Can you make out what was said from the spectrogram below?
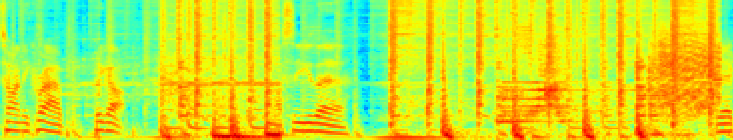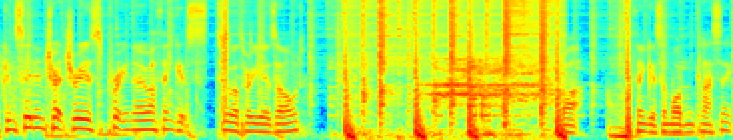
Tiny crab. Big up. I'll see you there. Yeah, Concealing Treachery is pretty new. I think it's two or three years old. But I think it's a modern classic.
